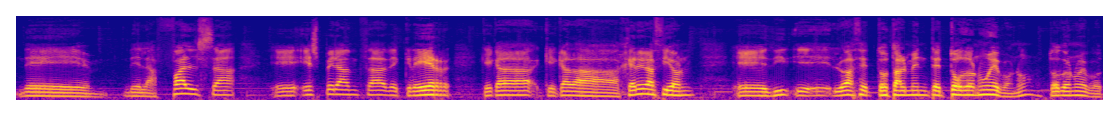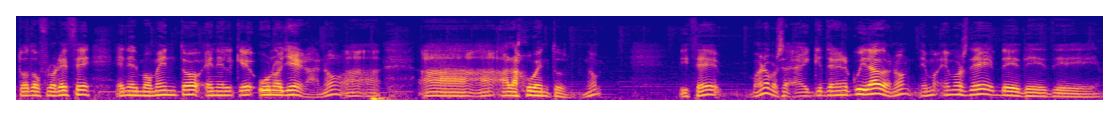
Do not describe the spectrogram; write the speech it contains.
de, la falsa eh, esperanza de creer que cada, que cada generación eh, eh, lo hace totalmente todo nuevo, ¿no? Todo nuevo, todo florece en el momento en el que uno llega, ¿no? A, la juventud, ¿no? Dice, bueno, pues hay que tener cuidado, ¿no? Hemos de, de, de,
